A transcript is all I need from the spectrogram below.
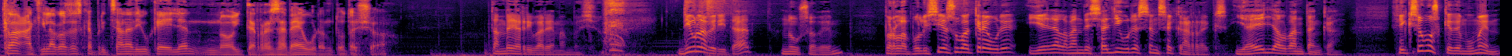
Clar, aquí la cosa és que Pritsana diu que ella no hi té res a veure amb tot això. També arribarem amb això. Diu la veritat? No ho sabem. Però la policia s'ho va creure i ella la van deixar lliure sense càrrecs, i a ell el van tancar. Fixeu-vos que, de moment,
